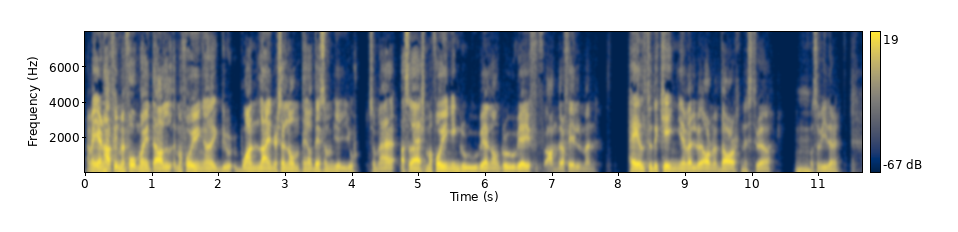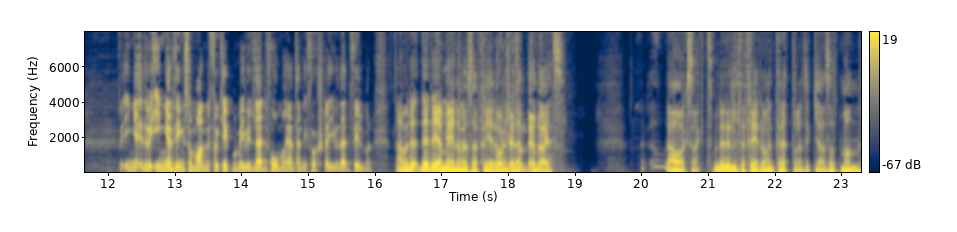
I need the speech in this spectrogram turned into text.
Ja, men i den här filmen får man ju inte all, man får ju inga one-liners eller någonting av det som gjort, som är, alltså är, man får ju ingen groovy eller någon groovy är ju andra filmen. Hail to the King är väl Arm of Darkness tror jag. Och så vidare. Inga, det är ingenting som man förknippar med Evil Dead får man egentligen i första Evil Dead-filmen. Ja, men det, det är det jag menar med så här fredag den Bortsett från 13. Dead Nights. Ja, exakt. Men det är lite fredag den 13 tycker jag. Så att man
